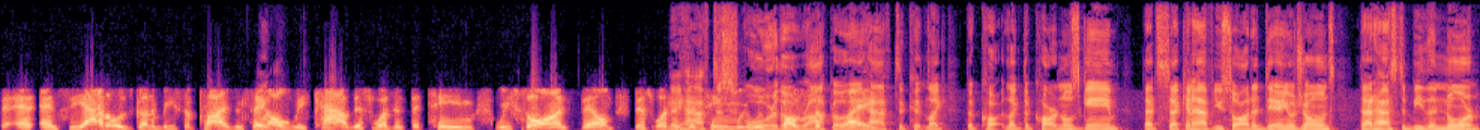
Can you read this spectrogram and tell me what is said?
and, and Seattle is gonna be surprised and say, "Holy cow, this wasn't the team we saw on film. This wasn't the to team we score were though, supposed Rocco. to play." They have to like the Car- like the Cardinals game. That second half you saw out of Daniel Jones, that has to be the norm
